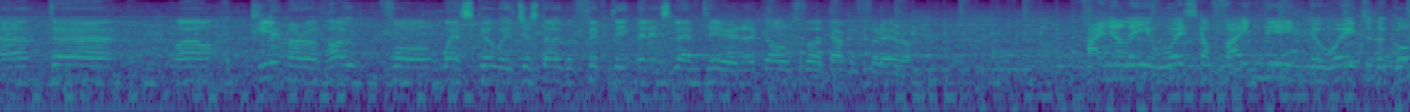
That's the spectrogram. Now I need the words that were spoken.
and uh, well, a glimmer of hope for Huesca with just over 15 minutes left here and a goal for David Ferreiro. Finally, Huesca finding the way to the goal.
